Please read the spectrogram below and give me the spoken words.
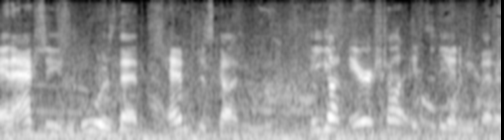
And actually, who was that? Kev just got he got air shot into the enemy better.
